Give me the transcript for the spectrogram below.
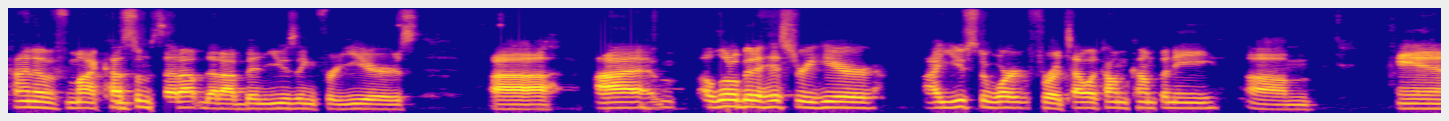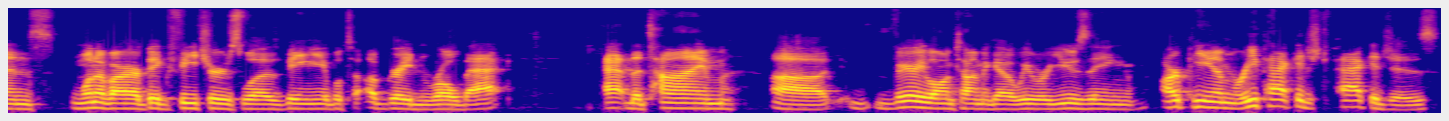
kind of my custom setup that I've been using for years. Uh, I a little bit of history here. I used to work for a telecom company, um, and one of our big features was being able to upgrade and roll back. At the time, uh, very long time ago, we were using RPM repackaged packages.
